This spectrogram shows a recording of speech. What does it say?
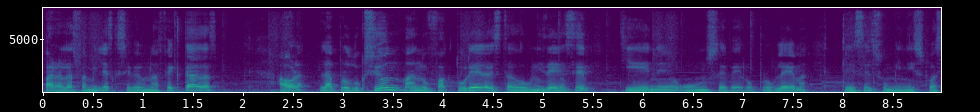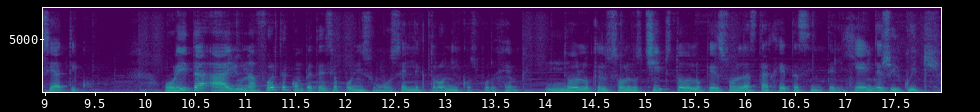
para las familias que se ven afectadas. Ahora, la producción manufacturera estadounidense tiene un severo problema, que es el suministro asiático. Ahorita hay una fuerte competencia por insumos electrónicos, por ejemplo. Todo lo que son los chips, todo lo que son las tarjetas inteligentes Los circuitos.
